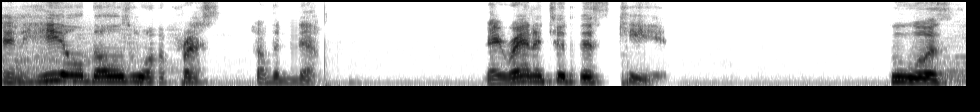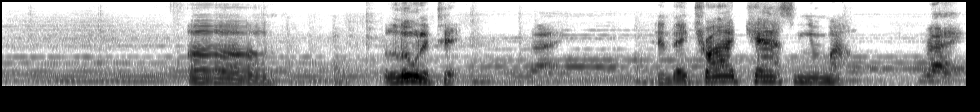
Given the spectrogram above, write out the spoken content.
and heal those who are oppressed of the devil. They ran into this kid who was uh lunatic right, and they tried casting him out. right.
